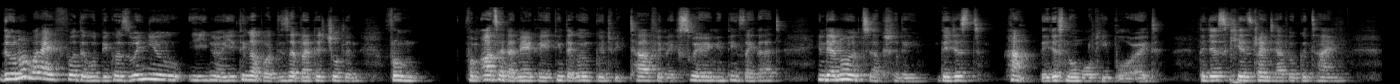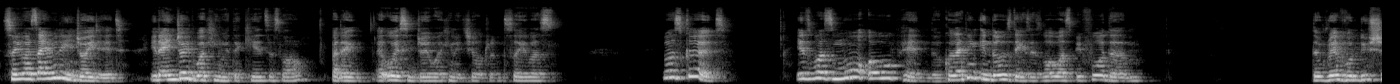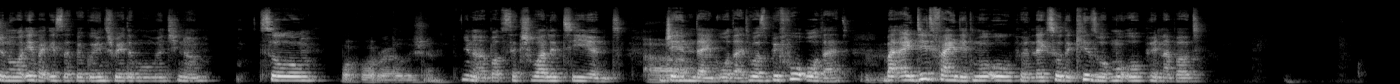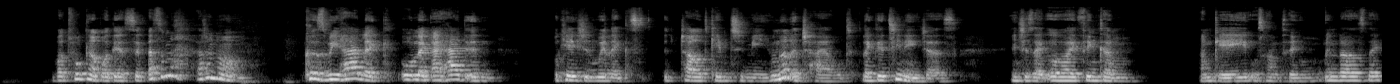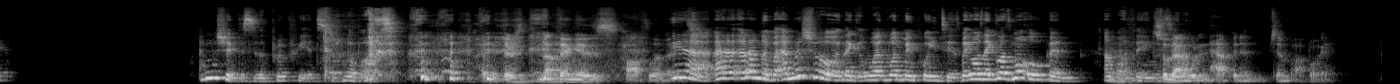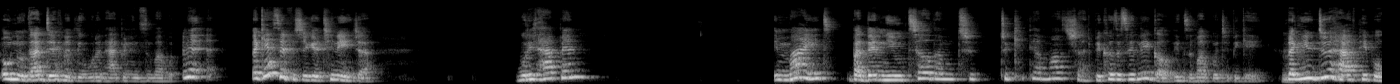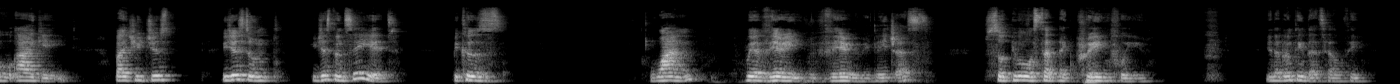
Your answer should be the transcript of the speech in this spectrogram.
they were not what I thought they would because when you you know you think about disadvantaged children from from outside America, you think they're going, to be tough and like swearing and things like that. And they're not actually. They just huh, they just normal people, right? They're just kids trying to have a good time. So it was I really enjoyed it. And I enjoyed working with the kids as well. But I, I always enjoy working with children. So it was it was good. It was more open though, because I think in those days as well was before the the revolution or whatever it is that we're going through at the moment, you know. So What, what revolution? you know, about sexuality and ah. gender and all that. It was before all that. Mm-hmm. But I did find it more open. Like, so the kids were more open about about talking about their sex. I don't know. I don't know. Because we had like, or like I had an occasion where like a child came to me, well, not a child, like they're teenagers. And she's like, oh, I think I'm, I'm gay or something. And I was like, I'm not sure if this is appropriate to talk about. There's nothing is off limits. Yeah, I, I don't know, but I'm not sure like what, what my point is. But it was like it was more open about mm-hmm. things. So that know? wouldn't happen in Zimbabwe. Oh no, that definitely wouldn't happen in Zimbabwe. I, mean, I guess if you're a teenager, would it happen? It might, but then you tell them to to keep their mouth shut because it's illegal in Zimbabwe to be gay. Like you do have people who are gay, but you just you just don't you just don't say it because one we are very very religious, so people will start like praying for you, and I don't think that's healthy.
